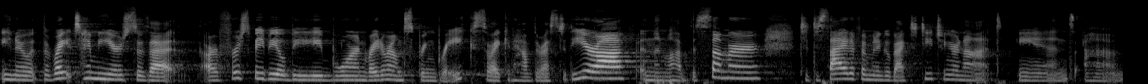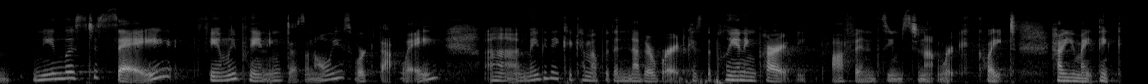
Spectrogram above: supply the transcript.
you know, at the right time of year so that our first baby will be born right around spring break, so I can have the rest of the year off, and then we'll have the summer to decide if I'm going to go back to teaching or not. And um, needless to say, family planning doesn't always work that way. Um, maybe they could come up with another word because the planning part often seems to not work quite how you might think.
